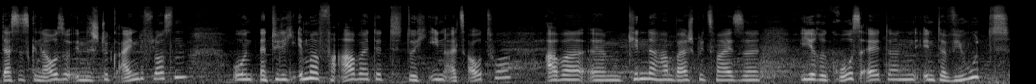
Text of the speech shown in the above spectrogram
das ist genauso in das Stück eingeflossen und natürlich immer verarbeitet durch ihn als Autor. Aber ähm, Kinder haben beispielsweise ihre Großeltern interviewt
